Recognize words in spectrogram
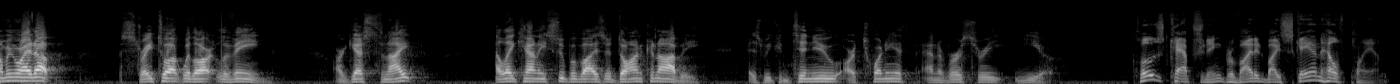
Coming right up, Straight Talk with Art Levine. Our guest tonight, LA County Supervisor Don Knabe, as we continue our 20th anniversary year. Closed captioning provided by Scan Health Plan.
